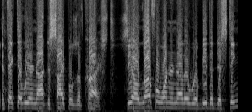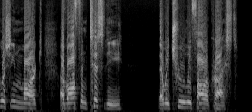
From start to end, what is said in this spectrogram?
and think that we are not disciples of Christ. See, our love for one another will be the distinguishing mark of authenticity that we truly follow Christ.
